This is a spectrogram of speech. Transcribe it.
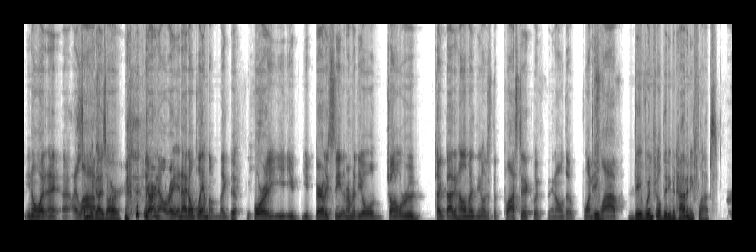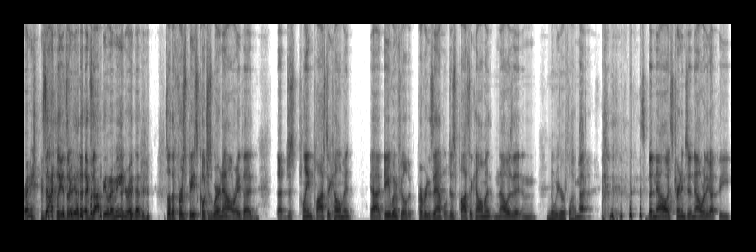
you know what, and I I, I laugh. Some of the guys are. they are now, right? And I don't blame them. Like Yeah. before, you you you'd barely see. Remember the old John Olerud type batting helmet? You know, just the plastic with you know the one Dave- flap. Dave Winfield didn't even have any flaps. Right, exactly. It's exactly what I mean, right? That what the first base coaches wear now, right? That that just plain plastic helmet. Yeah, Dave Winfield, perfect example. Just plastic helmet, and that was it. And No ear flaps. But now it's turned into now where they got the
